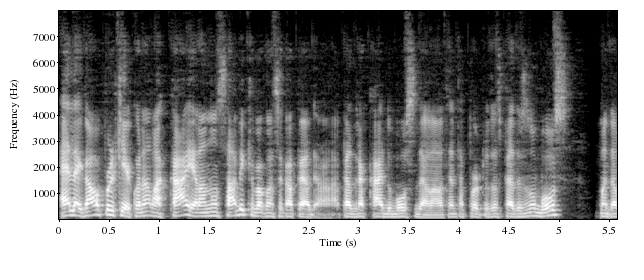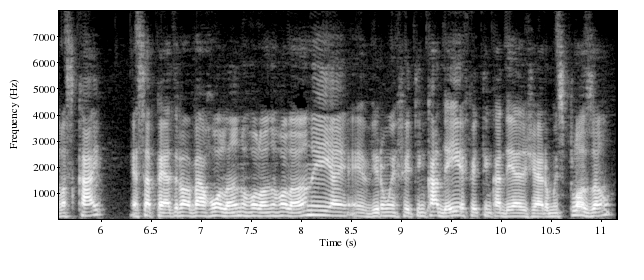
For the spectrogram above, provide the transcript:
É legal porque quando ela cai, ela não sabe o que vai acontecer com a pedra. A pedra cai do bolso dela, ela tenta pôr todas as pedras no bolso, uma delas cai, essa pedra ela vai rolando, rolando, rolando e aí, vira um efeito em cadeia, efeito em cadeia gera uma explosão,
